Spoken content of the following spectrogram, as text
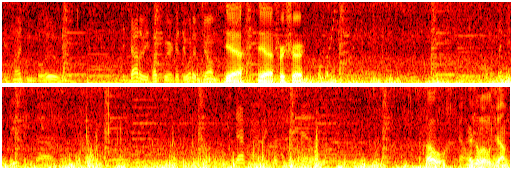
He's nice and blue. He's got to be hooked weird because he would have jumped. Yeah, yeah, for sure. I think he's decent size. He's definitely like hooked in the tail. Oh, there's a little jump.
